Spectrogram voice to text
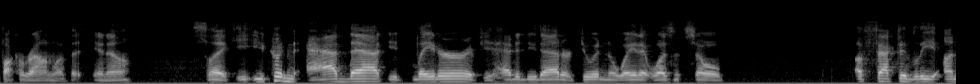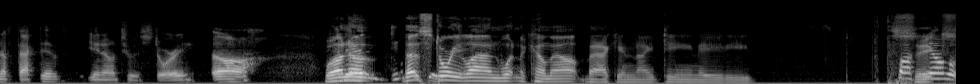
fuck around with it. You know, it's like you couldn't add that later if you had to do that or do it in a way that wasn't so effectively ineffective. You know, to a story. Oh, Well, I know that storyline wouldn't have come out back in 1986, Fuck no.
